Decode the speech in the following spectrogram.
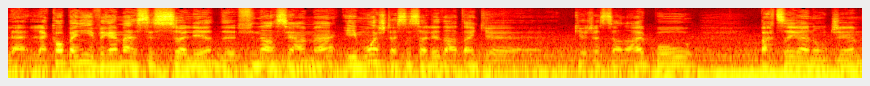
la, compagnie est vraiment assez solide financièrement et moi, je suis assez solide en tant que, gestionnaire pour partir un autre gym,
